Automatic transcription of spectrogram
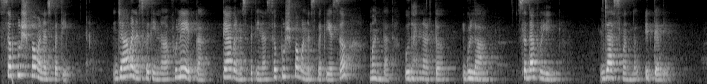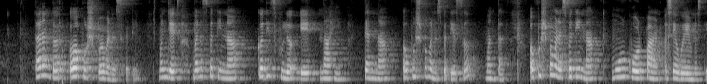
सपुष्प वनस्पती. ज्या वनस्पतींना फुले येतात त्या वनस्पतींना सपुष्प वनस्पती असं म्हणतात. उदाहरणार्थ गुलाब सदाफुली जास्वंद इत्यादी. त्यानंतर अपुष्प वनस्पती. म्हणजेच वनस्पतींना कधीच फुलं येत नाहीत त्यांना अपुष्प वनस्पती असं म्हणतात. अपुष्प वनस्पतींना मूळ खोड पान असे अवयव नसते.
